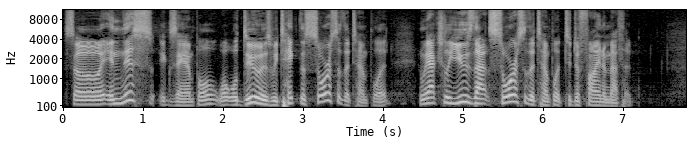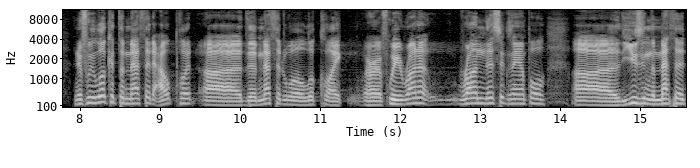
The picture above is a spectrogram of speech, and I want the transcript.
So in this example, what we'll do is we take the source of the template and we actually use that source of the template to define a method. And if we look at the method output, uh, the method will look like, or if we run it, run this example uh, using the method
